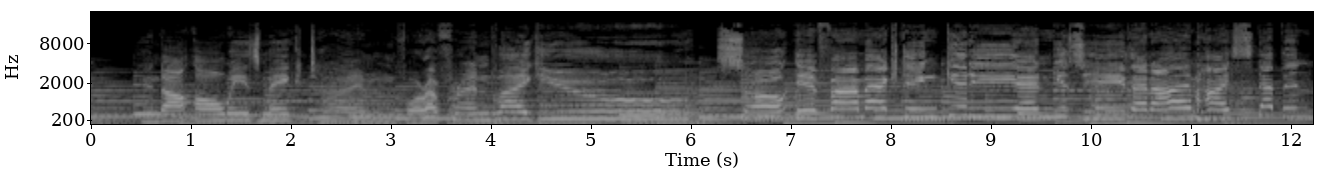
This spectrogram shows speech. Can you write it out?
And I'll always make time for a friend like you. So if I'm acting giddy and you see that I'm high stepping,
